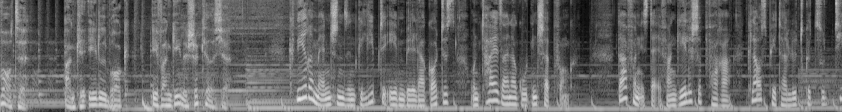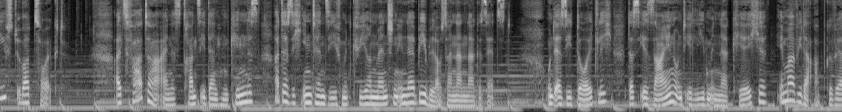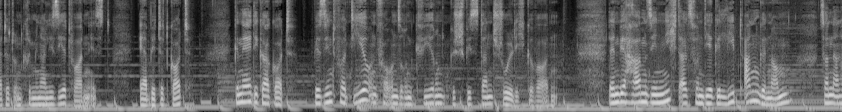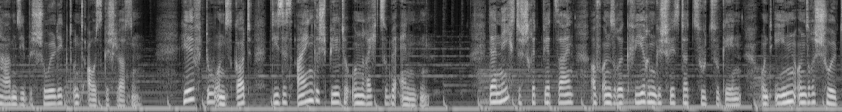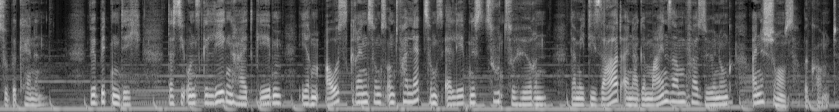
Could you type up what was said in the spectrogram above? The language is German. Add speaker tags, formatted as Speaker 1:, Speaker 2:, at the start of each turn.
Speaker 1: Worte. Anke Edelbrock, Evangelische Kirche.
Speaker 2: Queere Menschen sind geliebte Ebenbilder Gottes und Teil seiner guten Schöpfung. Davon ist der evangelische Pfarrer Klaus-Peter Lüttke zutiefst überzeugt. Als Vater eines transidenten Kindes hat er sich intensiv mit queeren Menschen in der Bibel auseinandergesetzt. Und er sieht deutlich, dass ihr Sein und ihr Lieben in der Kirche immer wieder abgewertet und kriminalisiert worden ist. Er bittet Gott, Gnädiger Gott, wir sind vor dir und vor unseren queeren Geschwistern schuldig geworden. Denn wir haben sie nicht als von dir geliebt angenommen, sondern haben sie beschuldigt und ausgeschlossen. Hilf du uns, Gott, dieses eingespielte Unrecht zu beenden. Der nächste Schritt wird sein, auf unsere queeren Geschwister zuzugehen und ihnen unsere Schuld zu bekennen. Wir bitten dich, dass sie uns Gelegenheit geben, ihrem Ausgrenzungs- und Verletzungserlebnis zuzuhören, damit die Saat einer gemeinsamen Versöhnung eine Chance bekommt.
